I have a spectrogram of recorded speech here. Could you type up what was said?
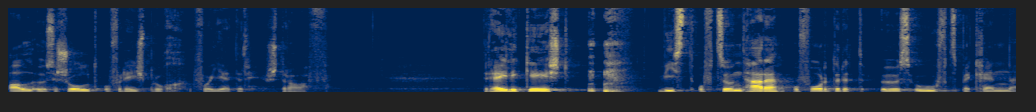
all unserer Schuld und Freispruch von jeder Strafe. Der Heilige Geist weist auf die Sünde her und fordert uns auf, zu bekennen.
